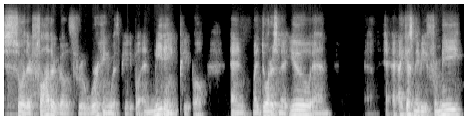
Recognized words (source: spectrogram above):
saw their father go through working with people and meeting people. And my daughters met you. And I guess maybe for me,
